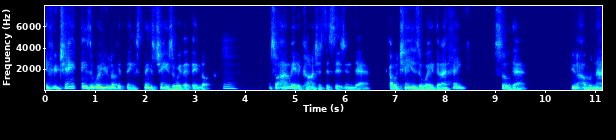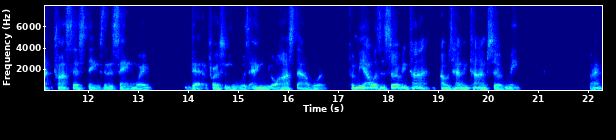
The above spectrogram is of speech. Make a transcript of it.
if you change the way you look at things, things change the way that they look. Mm. So I made a conscious decision that I would change the way that I think so that, you know, I would not process things in the same way that a person who was angry or hostile would. For me, I wasn't serving time. I was having time serve me right?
